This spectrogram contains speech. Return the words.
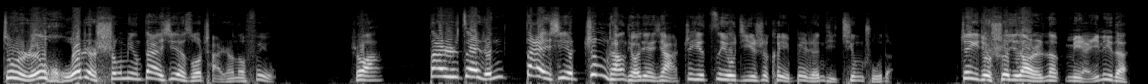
就是人活着生命代谢所产生的废物，是吧？但是在人代谢正常条件下，这些自由基是可以被人体清除的，这个就涉及到人的免疫力的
